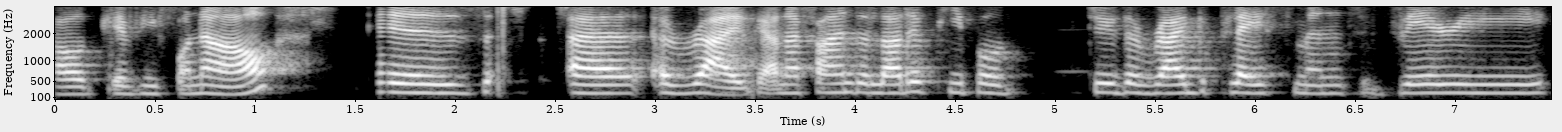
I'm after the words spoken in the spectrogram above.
I'll give you for now, is a, a rug. And I find a lot of people do the rug placement very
